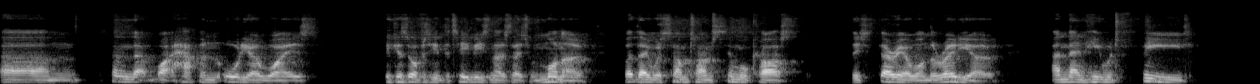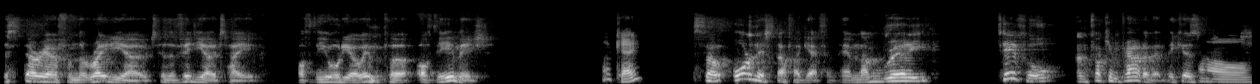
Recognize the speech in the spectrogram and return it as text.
um, something that might happen audio wise, because obviously the TVs in those days were mono, but they would sometimes simulcast the stereo on the radio, and then he would feed the stereo from the radio to the videotape of the audio input of the image. Okay. So all of this stuff I get from him, and I'm really tearful and fucking proud of it because Oh,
